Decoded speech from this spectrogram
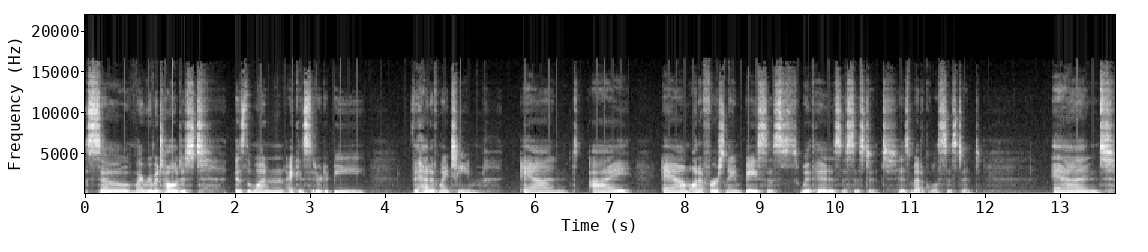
So, my rheumatologist is the one I consider to be the head of my team and I am on a first name basis with his assistant, his medical assistant. And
